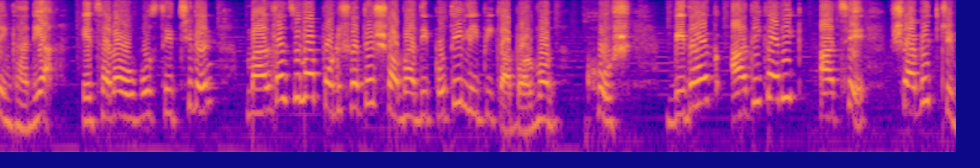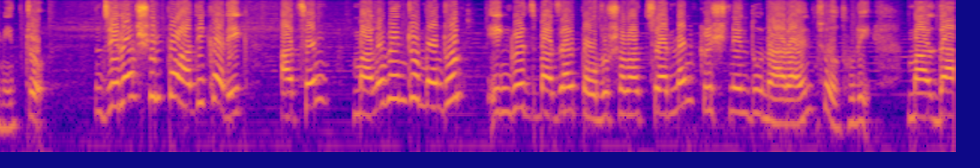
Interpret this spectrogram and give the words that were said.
সিংহানিয়া। এছাড়া উপস্থিত ছিলেন মালদা জেলা পরিষদের সভাধিপতি লিপিকা বর্মন ঘোষ। বিধায়ক আধিকারিক আছে সাবিত্রী মিত্র। জেলা শিল্প আধিকারিক আছেন মানবেন্দ্র মণ্ডল, ইংরেজ বাজার পৌরসভার chairman Krishnendu Narayan Chowdhury. Malda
